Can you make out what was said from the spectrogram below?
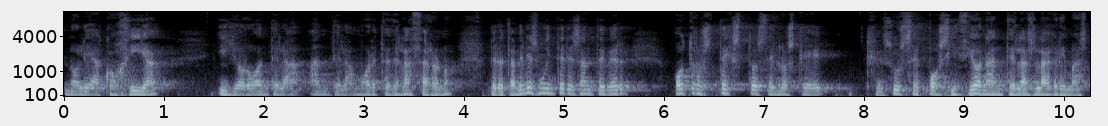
no le acogía y lloró ante la, ante la muerte de Lázaro, ¿no? Pero también es muy interesante ver otros textos en los que Jesús se posiciona ante las lágrimas.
